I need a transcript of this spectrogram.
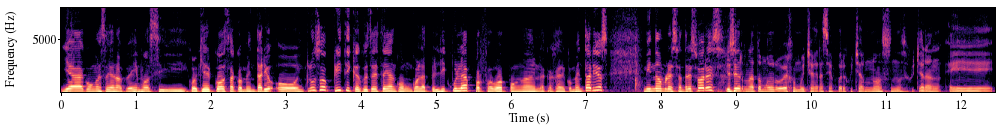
ya con eso ya nos pedimos si cualquier cosa, comentario o incluso crítica que ustedes tengan con, la película, por favor pongan en la caja de comentarios. Mi nombre es Andrés Suárez. Yo soy Renato Modro muchas gracias por escucharnos. Nos escucharán eh,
